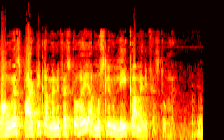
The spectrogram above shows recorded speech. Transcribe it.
कांग्रेस पार्टी का मैनिफेस्टो है या मुस्लिम लीग का मैनिफेस्टो है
